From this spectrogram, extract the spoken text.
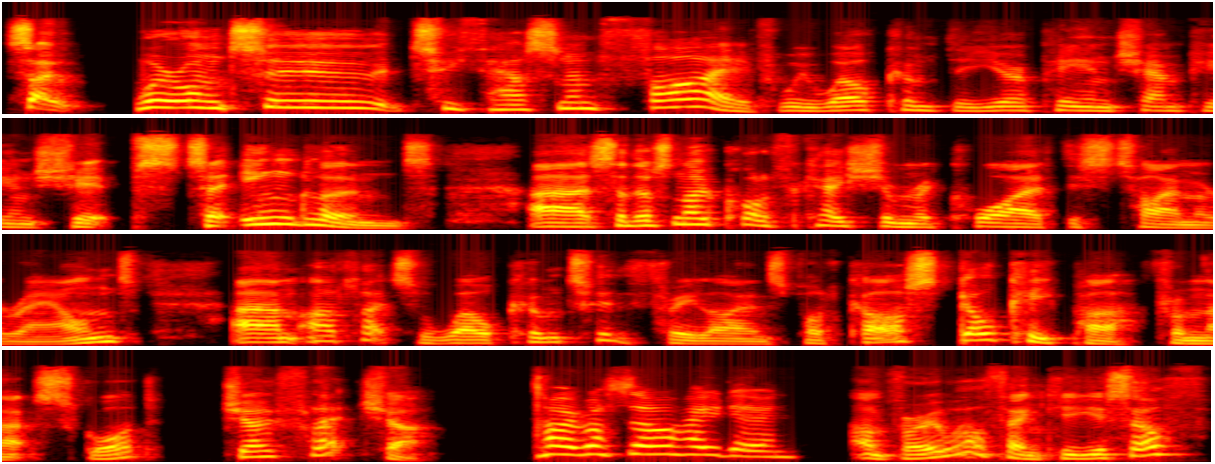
So we're on to 2005. We welcomed the European Championships to England. Uh, so there's no qualification required this time around. Um, I'd like to welcome to the Three Lions podcast goalkeeper from that squad, Joe Fletcher. Hi, Russell. How you doing? I'm very well, thank you. Yourself?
